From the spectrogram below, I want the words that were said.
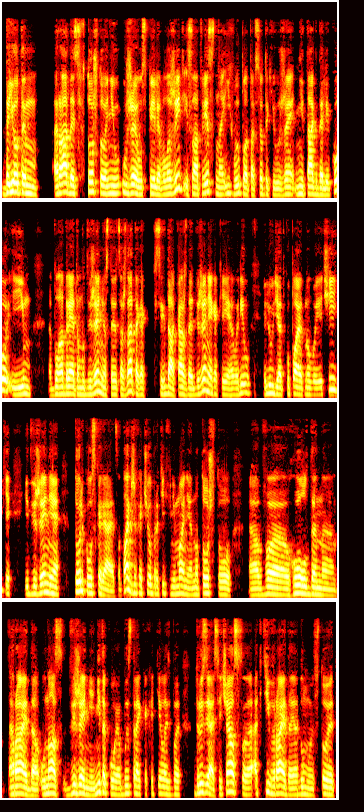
дает им радость в то, что они уже успели вложить, и, соответственно, их выплата все-таки уже не так далеко, и им благодаря этому движению остается ждать, так как всегда каждое движение, как я и говорил, люди откупают новые ячейки, и движение только ускоряется. Также хочу обратить внимание на то, что э, в Golden Ride у нас движение не такое быстрое, как хотелось бы. Друзья, сейчас э, актив райда, я думаю, стоит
